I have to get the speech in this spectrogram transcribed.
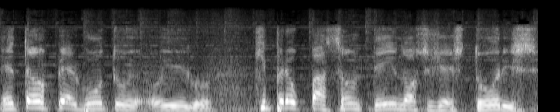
Então eu pergunto, Igor, que preocupação tem nossos gestores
